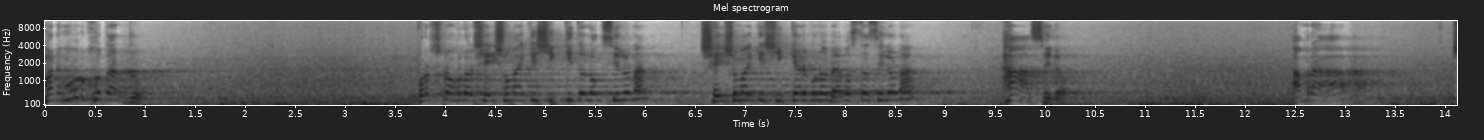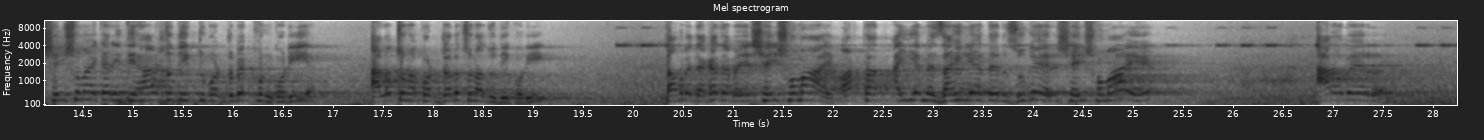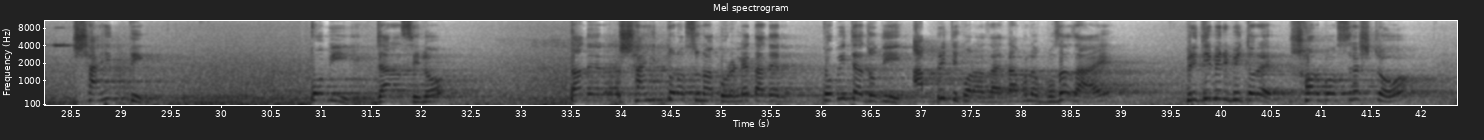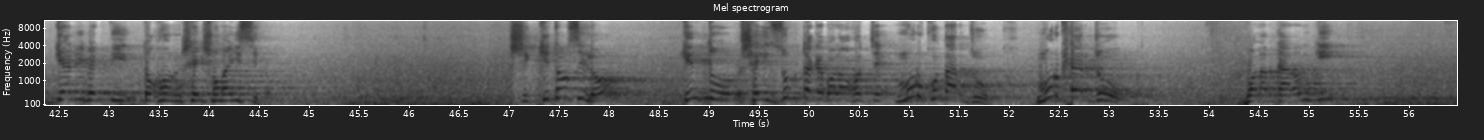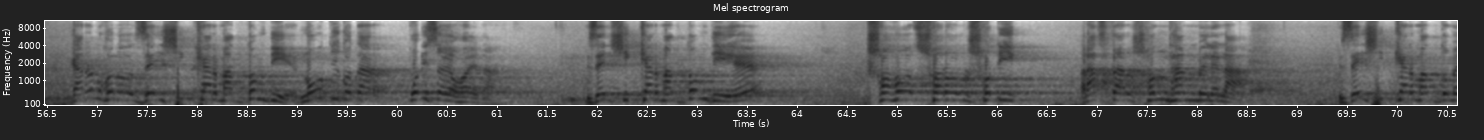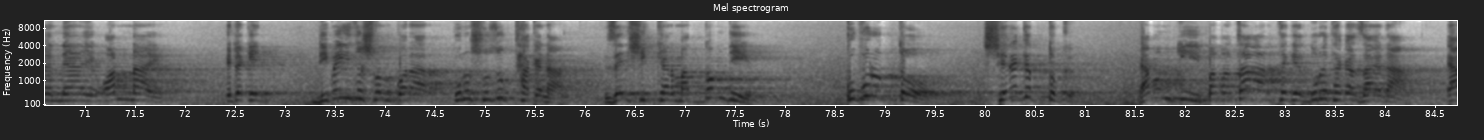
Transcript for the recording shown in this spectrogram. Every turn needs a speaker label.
Speaker 1: মানে মূর্খতার যুগ। প্রশ্ন হলো, সেই সময় কি শিক্ষিত লোক ছিল না? সেই সময় কি শিক্ষার কোনো ব্যবস্থা ছিল না? হ্যাঁ ছিল। আমরা সেই সময়কার ইতিহাস যদি একটু পর্যবেক্ষণ করি, আলোচনা পর্যালোচনা যদি করি, তাহলে দেখা যাবে সেই সময়, অর্থাৎ আইএমএ জাহিলিয়াতের যুগের সেই সময়ে আরবের সাহিত্যিক কবি যারা ছিল, তাদের সাহিত্য রচনা করলে তাদের কবিতা যদি আবৃত্তি করা যায়, তাহলে বোঝা যায় পৃথিবীর ভিতরে সর্বশ্রেষ্ঠ জ্ঞানী ব্যক্তি তখন সেই সময়ই ছিল। শিক্ষিতও ছিল, কিন্তু সেই যুগটাকে বলা হচ্ছে মূর্খতার যুগ, মূর্খের যুগ। বলার কারণ কি? কারণ হলো যেই শিক্ষার মাধ্যম দিয়ে নৈতিকতার পরিচয় হয় না যে শিক্ষার মাধ্যম দিয়ে সহজ, সরল, সঠিক রাস্তার সন্ধান মেলে না, যেই শিক্ষার মাধ্যমে ন্যায়, অন্যায় এটাকে ডিভাইজেশন করার কোনো সুযোগ থাকে না, যেই শিক্ষার মাধ্যম দিয়ে কুপুরত্ব সেরেকত্ব এমনকি পাপাচার থেকে দূরে থাকা যায় না,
